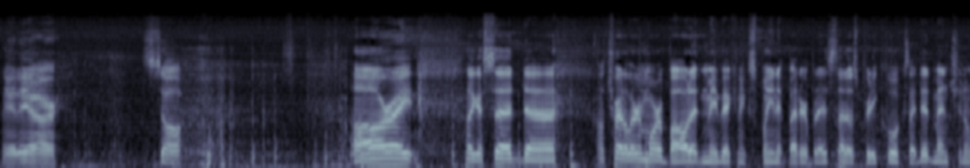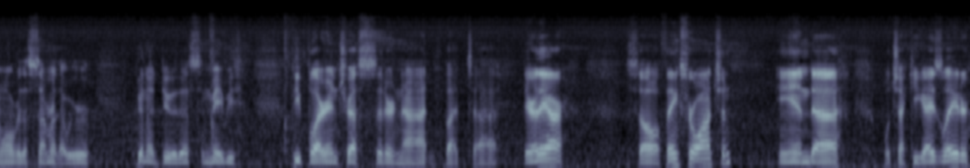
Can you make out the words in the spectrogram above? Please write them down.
There they are. So all right, like I said, uh, I'll try to learn more about it and maybe I can explain it better, but I just thought it was pretty cool because I did mention them over the summer that we were gonna do this and maybe people are interested or not, but uh, there they are. So thanks for watching and uh, we'll check you guys later.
